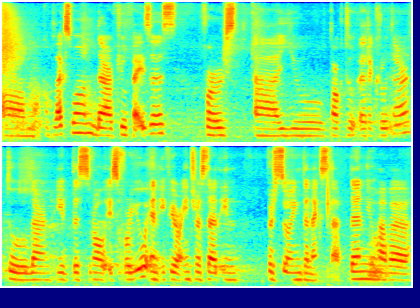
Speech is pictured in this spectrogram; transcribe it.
um, complex one. There are a few phases. First, uh, you talk to a recruiter to learn if this role is for you and if you're interested in pursuing the next step. Then you have a,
